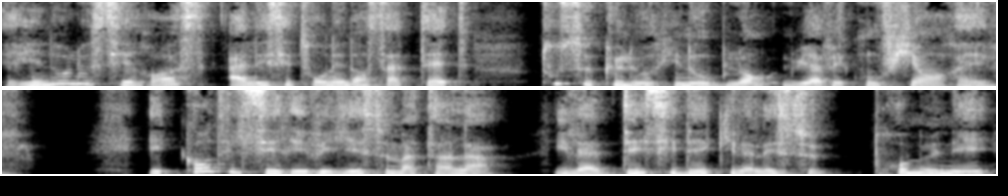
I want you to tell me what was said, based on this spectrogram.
Rhino le Céros a laissé tourner dans sa tête tout ce que le rhino blanc lui avait confié en rêve. Et quand il s'est réveillé ce matin-là, il a décidé qu'il allait se promener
